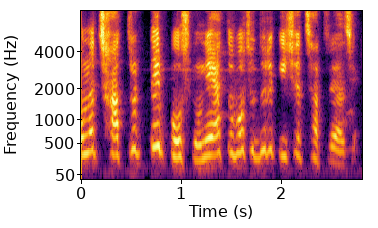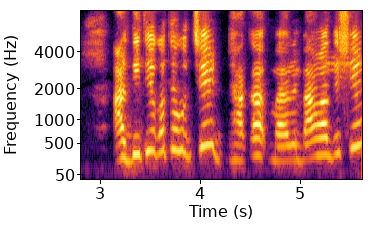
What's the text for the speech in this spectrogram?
ওনার ছাত্রত্বের প্রশ্ন, উনি এত বছর ধরে কিসের ছাত্রে আছে? আর দ্বিতীয় কথা হচ্ছে ঢাকা মানে বাংলাদেশের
